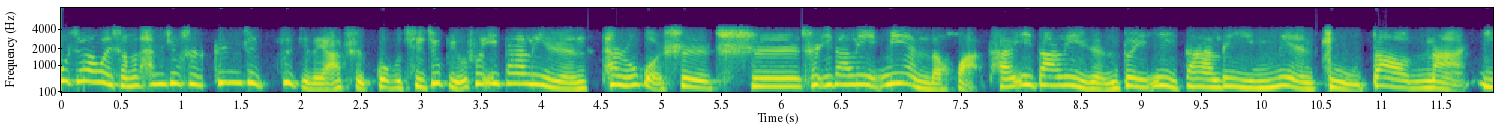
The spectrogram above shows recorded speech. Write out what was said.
不知道为什么他们就是跟着自己的牙齿过不去。就比如说意大利人，他如果是吃吃意大利面的话，他意大利人对意大利面煮到哪一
